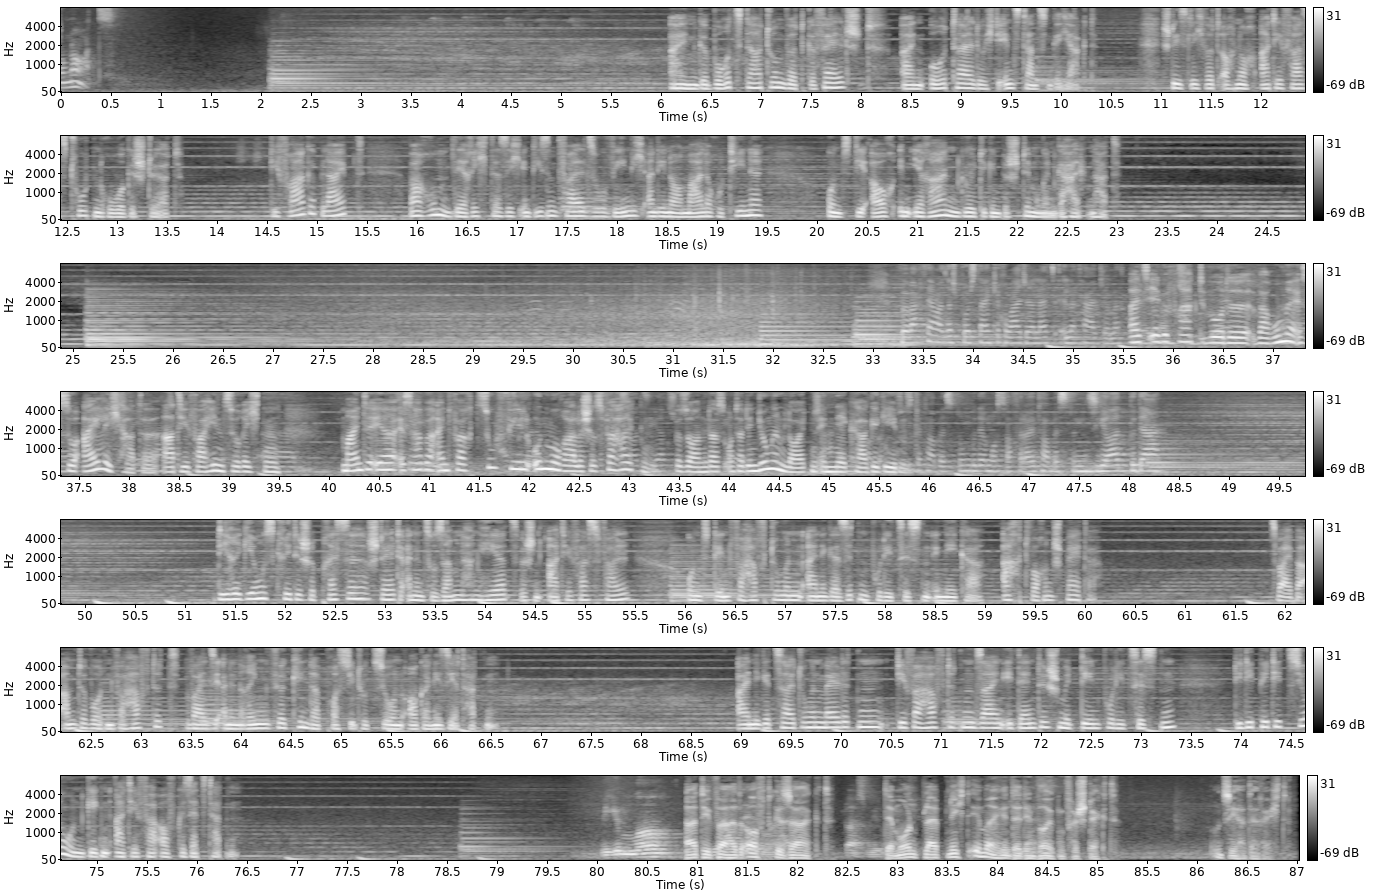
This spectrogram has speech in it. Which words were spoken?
Ein Geburtsdatum wird gefälscht, ein Urteil durch die Instanzen gejagt. Schließlich wird auch noch Atifas Totenruhe gestört. Die Frage bleibt, warum der Richter sich in diesem Fall so wenig an die normale Routine und die auch im Iran gültigen Bestimmungen gehalten hat. Als er gefragt wurde, warum er es so eilig hatte, Atifa hinzurichten, meinte er, es habe einfach zu viel unmoralisches Verhalten, besonders unter den jungen Leuten in Nekka gegeben. Die regierungskritische Presse stellte einen Zusammenhang her zwischen Atifas Fall und den Verhaftungen einiger Sittenpolizisten in Nekka acht Wochen später. Zwei Beamte wurden verhaftet, weil sie einen Ring für Kinderprostitution organisiert hatten. Einige Zeitungen meldeten, die Verhafteten seien identisch mit den Polizisten, die die Petition gegen Atifa aufgesetzt hatten. Atifa hat oft gesagt, der Mond bleibt nicht immer hinter den Wolken versteckt. Und sie hatte recht.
